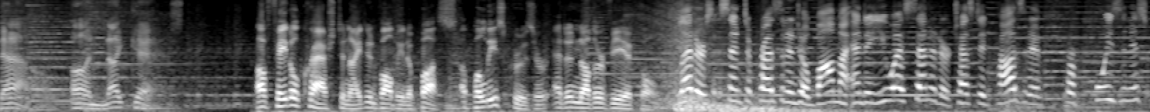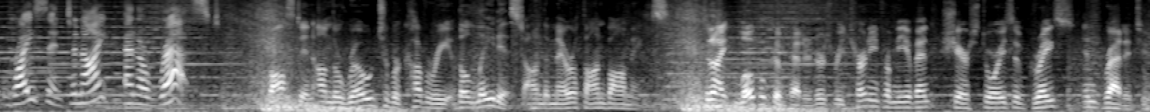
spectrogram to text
Now on Nightcast. A fatal crash tonight involving a bus, a police cruiser, and another vehicle. Letters sent to President Obama and a U.S. Senator tested positive for poisonous ricin. Tonight, an arrest. Boston on the road to recovery, the latest on the marathon bombings. Tonight, local competitors returning from the event share stories of grace and gratitude.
